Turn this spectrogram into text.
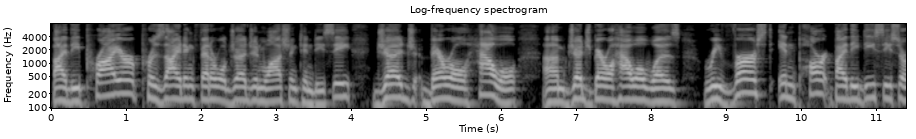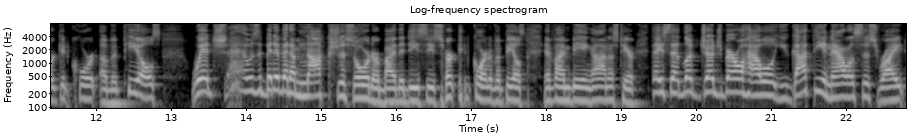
by the prior presiding federal judge in Washington, D.C., Judge Beryl Howell. Um, judge Beryl Howell was reversed in part by the DC Circuit Court of Appeals, which eh, was a bit of an obnoxious order by the DC Circuit Court of Appeals, if I'm being honest here. They said, look, Judge Beryl Howell, you got the analysis right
